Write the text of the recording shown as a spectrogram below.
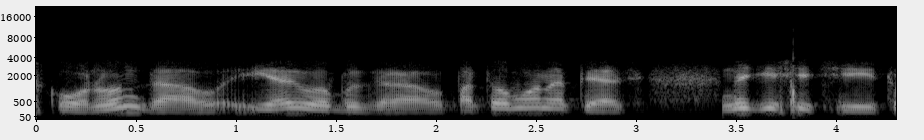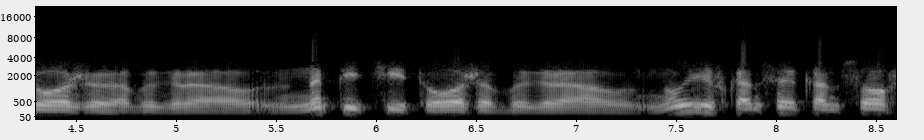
скон он дал, я его обыграл. Потом он опять на 10 тоже обыграл, на 5 тоже обыграл. Ну и в конце концов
